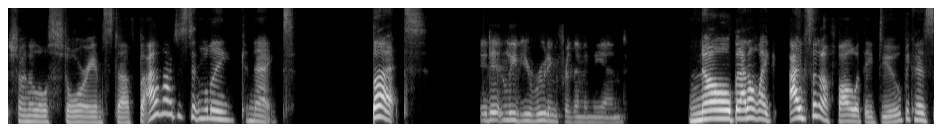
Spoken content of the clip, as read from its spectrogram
showing a little story and stuff. But I don't know, I just didn't mm-hmm. really connect. But It didn't leave you rooting for them in the end. No, but I don't like I'm still gonna follow what they do because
